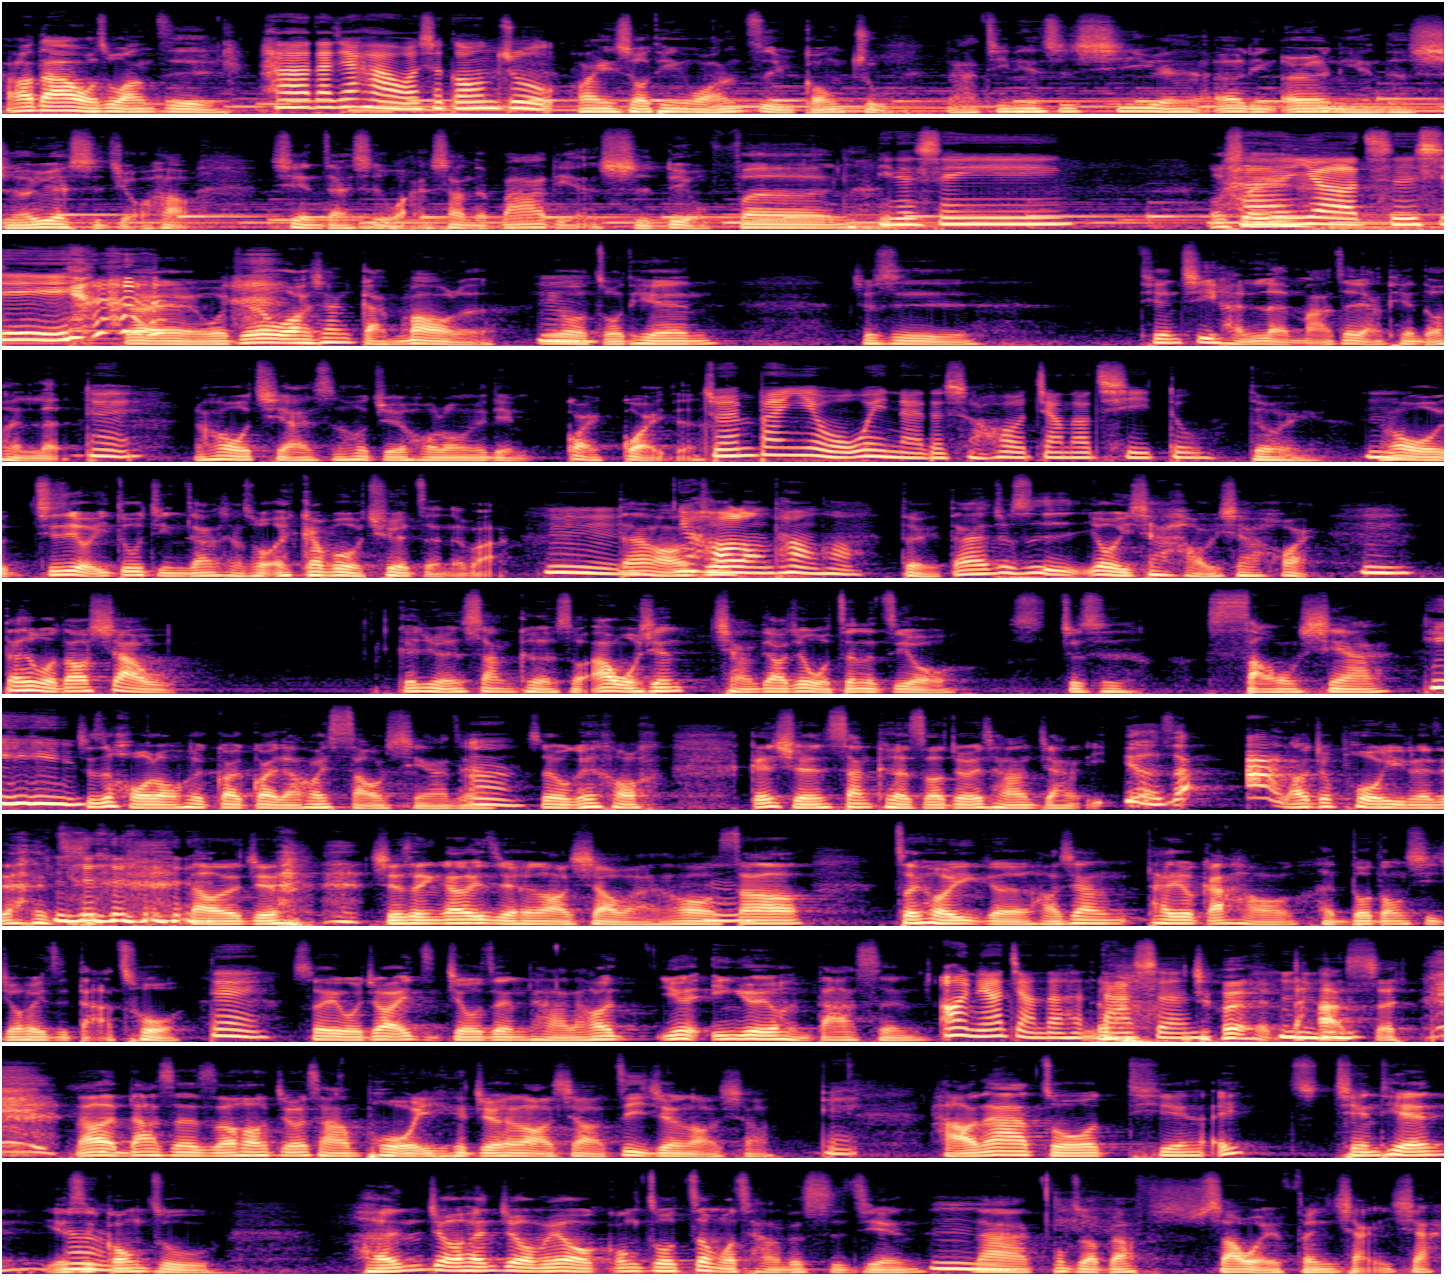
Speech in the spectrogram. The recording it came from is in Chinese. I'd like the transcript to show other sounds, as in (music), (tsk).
Hello，大家好，我是王子，Hello，大家好，我是公主。欢迎收听《王子与公主》。那今天是西元二零二二年的十二月十九号，现在是晚上的八点十六分。你的声音我很有磁性，对我觉得我好像感冒了，因为我嗯昨天就是天气很冷嘛，这两天都很冷，对。然后我起来的时候觉得喉咙有点怪怪的，昨天半夜我喂奶的时候降到七度，对。然后我其实有一度紧张，想说，哎，该不会我确诊了吧？嗯，但好像就因为喉咙痛哈，对，当然就是又一下好一下坏。嗯，但是我到下午跟学生上课的时候啊，我先强调，就我真的只有就是烧虾，(laughs) 就是喉咙会怪怪的，然后会烧虾这样。嗯所以我跟喉跟学生上课的时候，就会常常讲一二三啊，然后就破音了这样子。(laughs) 然后我就觉得学生应该会觉得很好笑吧。然后上到最后一个，好像他又刚好很多东西就会一直打错，对。所以我就要一直纠正他。然后因为音乐又很大声，哦，你要讲的很大声 (laughs) 就，会很大声，(laughs) 然后很大声的时候就会常常破音，觉得很好笑，自己觉得很好笑。对，好，那昨天哎，前天也是嗯公主很久很久没有工作这么长的时间，嗯那公主要不要稍微分享一下？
